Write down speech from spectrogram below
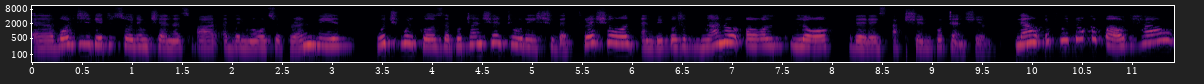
uh, voltage-gated sodium channels are at the nodes of Ranvier, which will cause the potential to reach to the threshold. And because of none or all law, there is action potential. Now, if we talk about how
